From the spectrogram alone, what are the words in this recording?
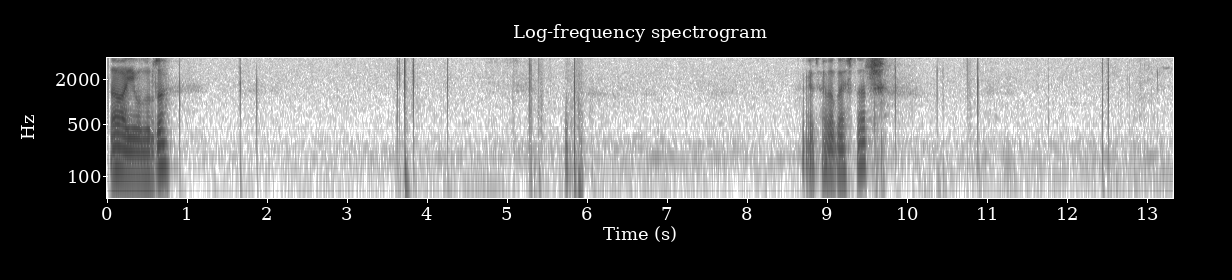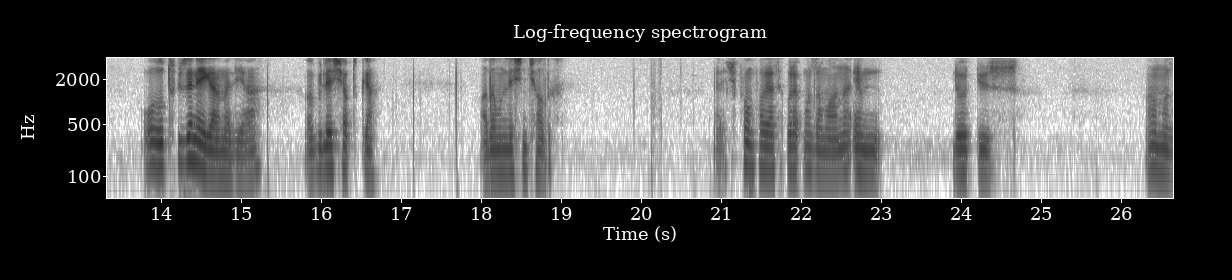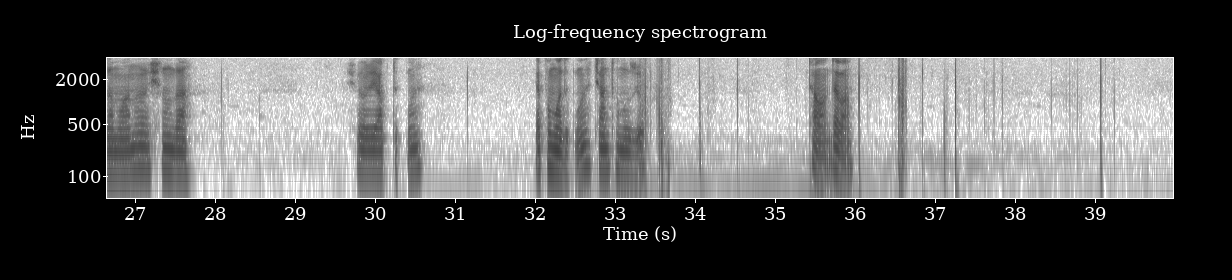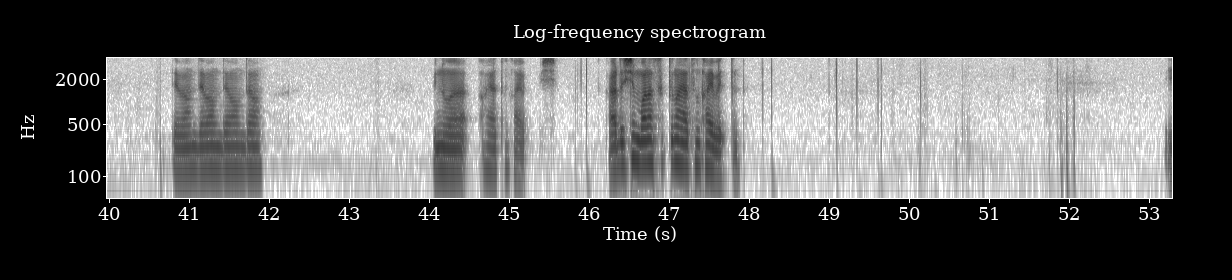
Daha iyi olurdu. Evet arkadaşlar. O loot bize niye gelmedi ya? O bir leş yaptık ya. Adamın leşini çaldık. Evet, şu pompalı artık bırakma zamanı M400 alma zamanı. Şunu da şöyle yaptık mı? Yapamadık mı? Çantamız yok. Tamam devam. Devam devam devam devam. Bir numara hayatını kaybetmiş. Kardeşim bana sıktın hayatını kaybettin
